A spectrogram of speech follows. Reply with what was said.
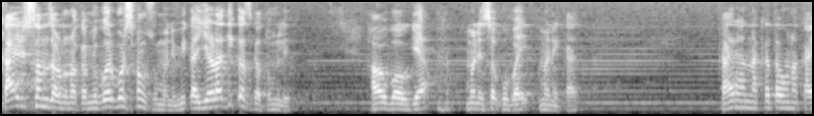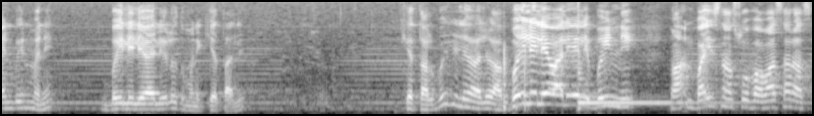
काय समजाडू नका मी बरोबर सांगतो म्हणे. मी काय येडाधिकच का तुमले? हाव भाऊ घ्या. म्हणे सखूबाई. म्हणे काय? काय राहणार कथा ना काय बहीण म्हणे. बैली लिहायला आलेलो होतो म्हणे खेत आले. खेताल बैली लिहायला बैली लिहायला आले बहिणी बाईस ना स्वभाव असारास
